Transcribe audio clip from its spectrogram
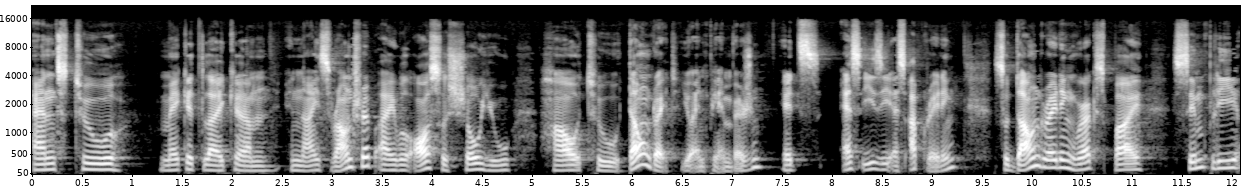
And to make it like um, a nice round trip, I will also show you how to downgrade your NPM version. It's as easy as upgrading. So downgrading works by simply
